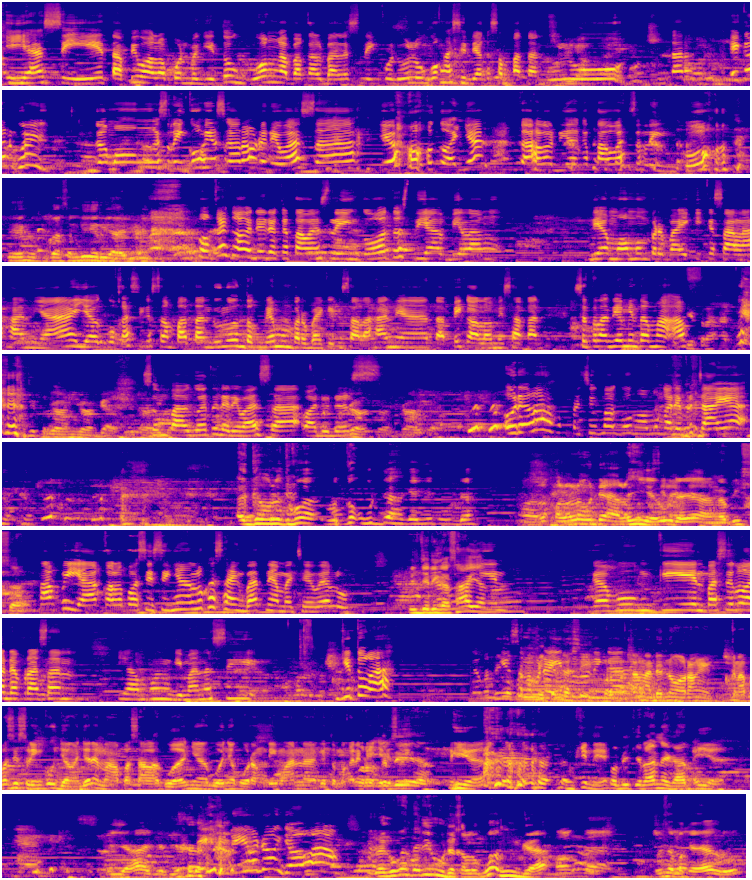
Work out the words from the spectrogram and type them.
Iya sih, tapi walaupun begitu gue nggak bakal bales selingkuh dulu, gue ngasih dia kesempatan dulu. Ntar, eh kan gue nggak mau ngeselingkuhin sekarang udah dewasa. Ya pokoknya kalau dia ketahuan selingkuh, Ya bukan sendiri aja. pokoknya kalau dia udah ketahuan selingkuh, terus dia bilang dia mau memperbaiki kesalahannya, ya gue kasih kesempatan dulu untuk dia memperbaiki kesalahannya. Tapi kalau misalkan setelah dia minta maaf, Enggak, enggak. enggak. Sumpah gue tuh udah dewasa, waduh ders. Udahlah, percuma gue ngomong gak ada yang percaya. Enggak menurut gua, menurut gua udah kayak gitu udah. Oh, kalau lo udah lo iya udah aja. ya, nggak bisa. Tapi ya kalau posisinya lu kan sayang banget nih sama cewek lu. Dia jadi nggak sayang. Mungkin. Gak mungkin, pasti lu ada perasaan, ya ampun gimana sih. Gitulah. Gak tapi mungkin semudah mikir itu gak sih meninggal. kan ada nih orang yang kenapa sih selingkuh jangan-jangan emang apa salah guanya guanya kurang di mana gitu makanya Kurang kayak jadi ya. iya mungkin ya Pemikirannya kan. iya Ya. Iya aja dia. Dio dong jawab. Lah gua kan tadi udah kalau gua enggak. oh enggak Terus sama kayak lu.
